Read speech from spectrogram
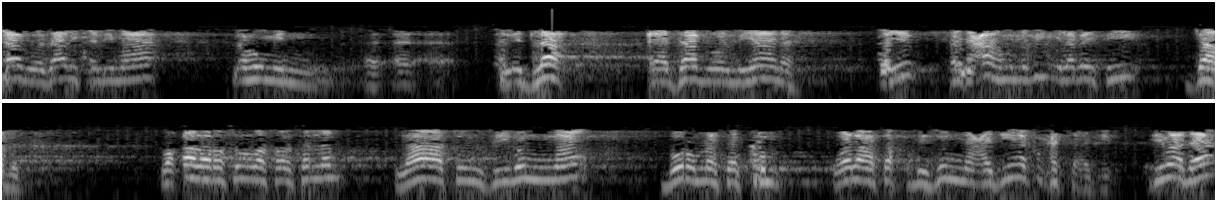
جاب وذلك لما له من الإدلاء على جابر والميانة. طيب فدعاهم النبي إلى بيت جابر. وقال رسول الله صلى الله عليه وسلم لا تنزلن برمتكم ولا تخبزن عجينكم حتى أجيب. لماذا؟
